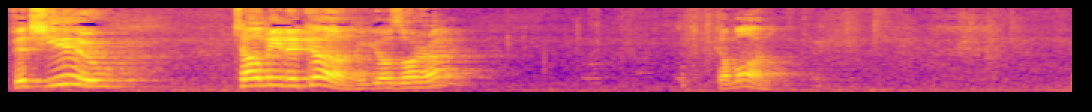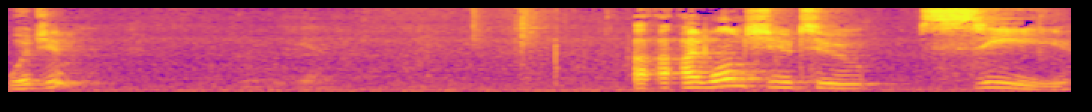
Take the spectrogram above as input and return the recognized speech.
If it's you, tell me to come. He goes, All right. Come on. Would you? I, I want you to see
